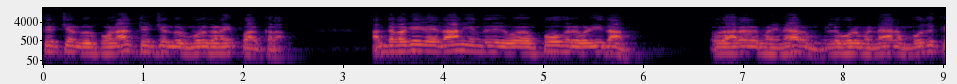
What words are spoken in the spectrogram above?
திருச்செந்தூர் போனால் திருச்செந்தூர் முருகனை பார்க்கலாம். அந்த வகையிலே தான் இந்த போகிற வழிதான். ஒரு அரை மணி நேரம் இல்லை ஒரு மணி நேரம் ஒதுக்க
